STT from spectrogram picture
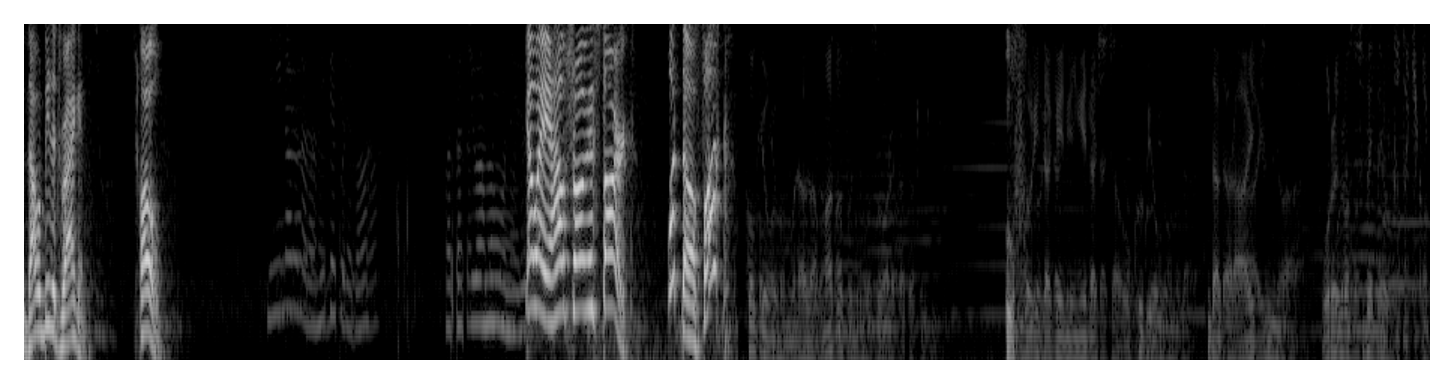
That would be the dragon. Oh. Yo, wait, how strong is Stark? What the fuck? 一人だけ逃げ出した臆病者だだからあいつには俺の全てを叩き込んだ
